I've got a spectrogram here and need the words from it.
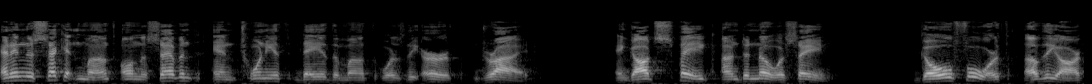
And in the second month, on the seventh and twentieth day of the month, was the earth dried. And God spake unto Noah, saying, Go forth of the ark,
